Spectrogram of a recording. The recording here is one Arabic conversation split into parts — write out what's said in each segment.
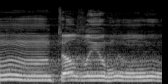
منتظرون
